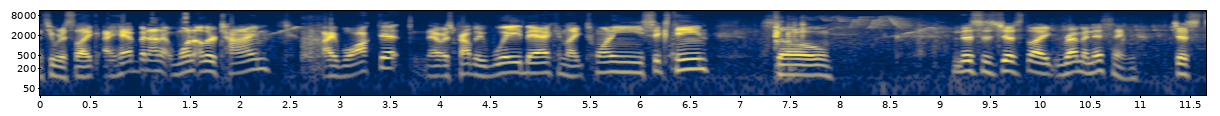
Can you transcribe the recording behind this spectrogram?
and see what it's like. I have been on it one other time. I walked it. That was probably way back in like 2016. So this is just like reminiscing, just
